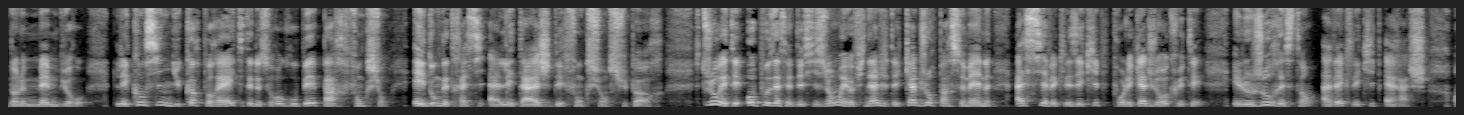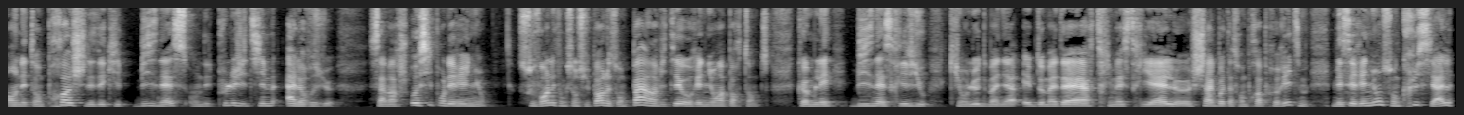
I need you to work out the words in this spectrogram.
dans le même bureau. Les consignes du corporate étaient de se regrouper par fonction et donc d'être assis à l'étage des fonctions support. J'ai toujours été opposé à cette décision et au final j'étais 4 jours par semaine assis avec les équipes pour lesquelles je recrutais et le jour restant avec l'équipe RH. En étant proche des équipes business, on est plus légitime à leurs yeux. Ça marche aussi pour les réunions. Souvent, les fonctions support ne sont pas invitées aux réunions importantes, comme les business reviews, qui ont lieu de manière hebdomadaire, trimestrielle, euh, chaque boîte a son propre rythme, mais ces réunions sont cruciales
